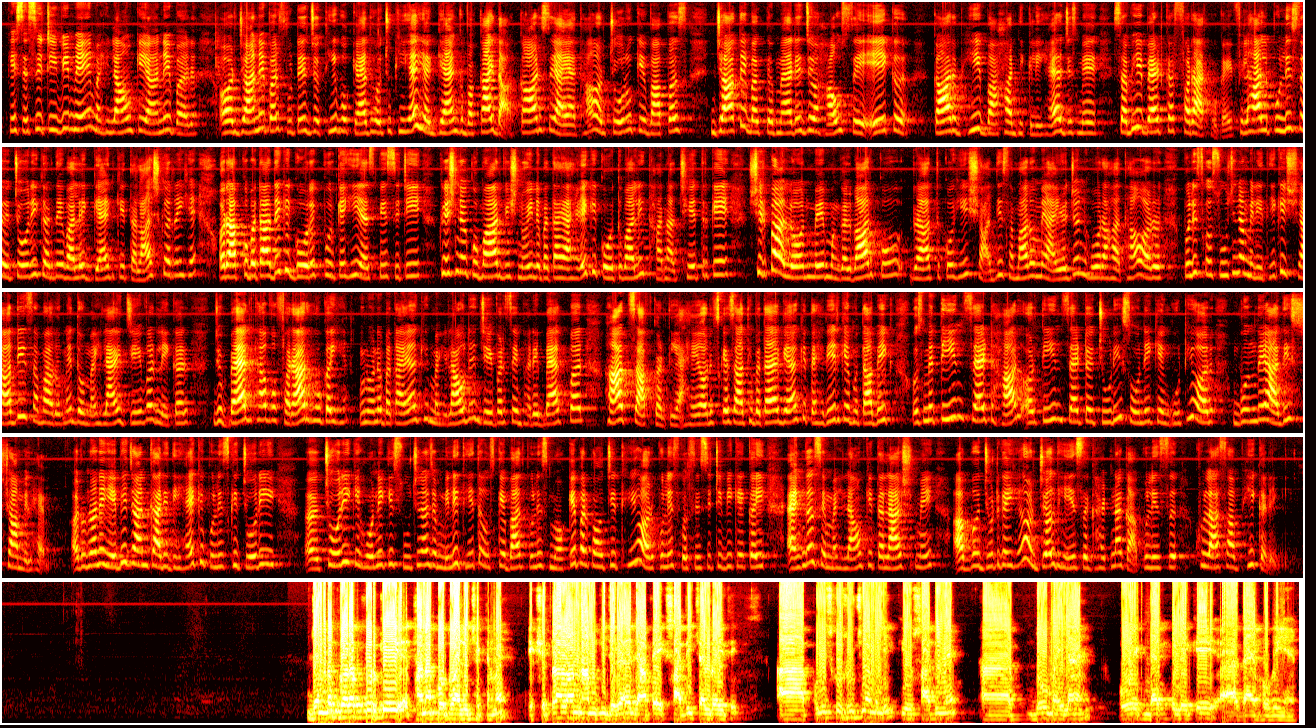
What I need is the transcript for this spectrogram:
कि सीसीटीवी में महिलाओं के आने पर और जाने पर फुटेज जो थी वो कैद हो चुकी है। यह गैंग बाकायदा कार से आया था और चोरों के वापस जाते वक्त मैरिज हाउस से एक कार भी बाहर निकली है, जिसमें सभी बैठकर फरार हो गए। फ़िलहाल पुलिस चोरी करने वाले गैंग की तलाश कर रही है और आपको बता दें कि गोरखपुर के ही एसपी सिटी कृष्ण कुमार विश्नोई ने बताया है कि कोतवाली थाना क्षेत्र के शिल्पा लोन में मंगलवार को रात को ही शादी समारोह में आयोजन हो रहा था और पुलिस को सूचना मिली थी कि शादी समारोह में दो महिलाएँ जेवर लेकर जो बैग था वो फरार हो गई है। उन्होंने बताया कि महिलाओं ने जेवर से भरे बैग पर हाथ साफ़ कर दिया है और इसके साथ ही बताया गया कि तहरीर के मुताबिक उसमें तीन सेट हार और तीन सेट चूड़ी, सोने की अंगूठी और बूंदे आदि शामिल है। और उन्होंने ये भी जानकारी दी है कि पुलिस की चोरी चोरी के होने की सूचना जब मिली थी तो उसके बाद पुलिस मौके पर पहुँची थी और पुलिस को सीसीटीवी के कई एंगल से महिलाओं की तलाश में अब जुट गई है और जल्द ही इस घटना का पुलिस खुलासा भी करेगी। जनपद गोरखपुर के थाना कोतवाली क्षेत्र में एक शिप्रा लॉन नाम की जगह है जहाँ पे एक शादी चल रही थी। पुलिस को सूचना मिली कि उस शादी में आ, दो महिलाएँ हैं। वो एक बैग को लेके गायब हो गई हैं।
